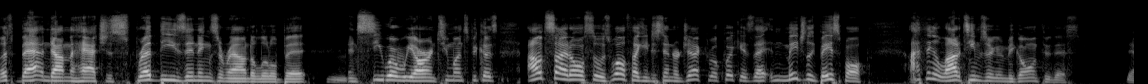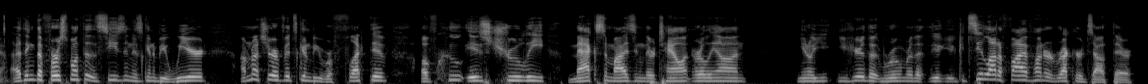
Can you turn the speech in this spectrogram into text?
let's batten down the hatches, spread these innings around a little bit, mm. and see where we are in two months. Because outside, also as well, if I can just interject real quick, is that in Major League Baseball, I think a lot of teams are going to be going through this. Yeah. I think the first month of the season is going to be weird. I'm not sure if it's going to be reflective of who is truly maximizing their talent early on. You know, you, you hear the rumor that you, you could see a lot of 500 records out there.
